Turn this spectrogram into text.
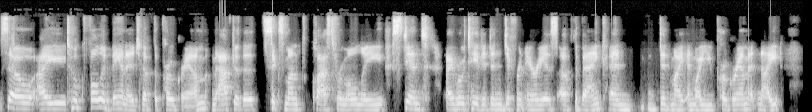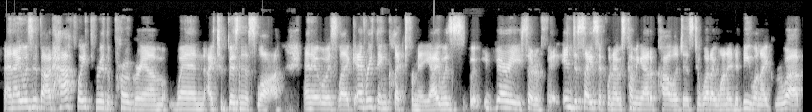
So I took full advantage of the program. After the six month classroom only stint, I rotated in different areas of the bank and did my NYU program at night. And I was about halfway through the program when I took business law. And it was like everything clicked for me. I was very sort of indecisive when I was coming out of college as to what I wanted to be when I grew up.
